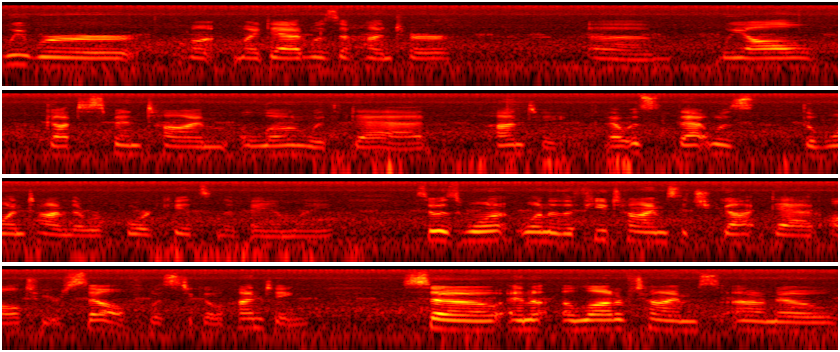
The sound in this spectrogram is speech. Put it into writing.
we were, my, my, dad was a hunter. Um, we all got to spend time alone with dad hunting. That was that was the one time there were four kids in the family. So it was one, one of the few times that you got dad all to yourself was to go hunting. So, and a, lot of times, I don't know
